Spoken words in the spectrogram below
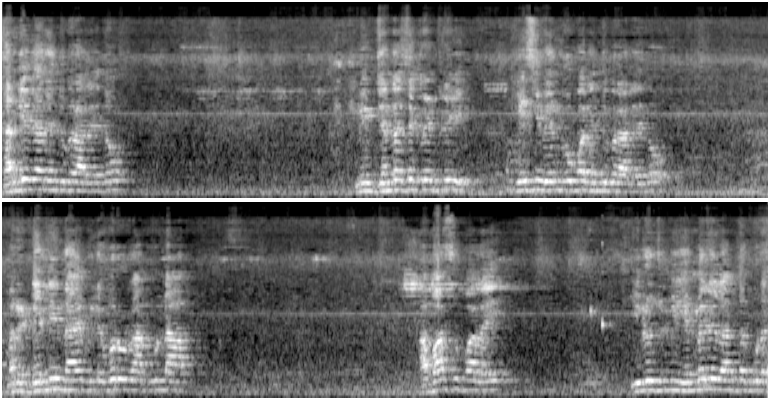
ఖర్గే గారు ఎందుకు రాలేదో మీ జనరల్ సెక్రటరీ కేసీ వేణుగోపాల్ ఎందుకు రాలేదో మరి ఢిల్లీ నాయకులు ఎవరు రాకుండా అబాసుపాలై ఈరోజు మీ ఎమ్మెల్యేలంతా కూడా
